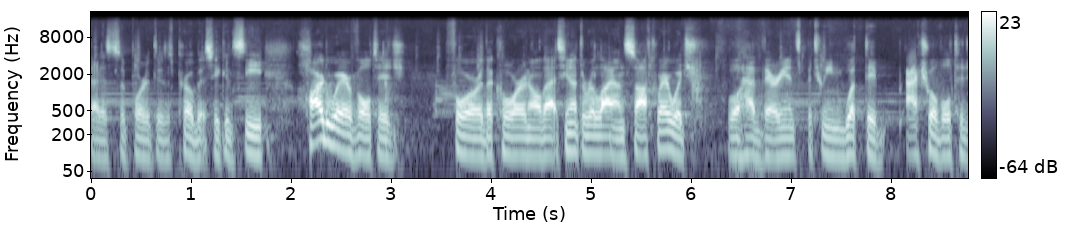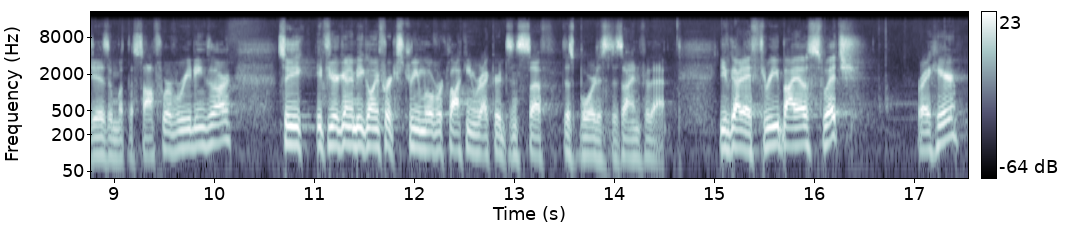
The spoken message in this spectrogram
that is supported through this ProbeIt. So you can see hardware voltage for the core and all that. So you don't have to rely on software, which will have variance between what the actual voltage is and what the software readings are. So you, if you're gonna be going for extreme overclocking records and stuff, this board is designed for that. You've got a three BIOS switch right here.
